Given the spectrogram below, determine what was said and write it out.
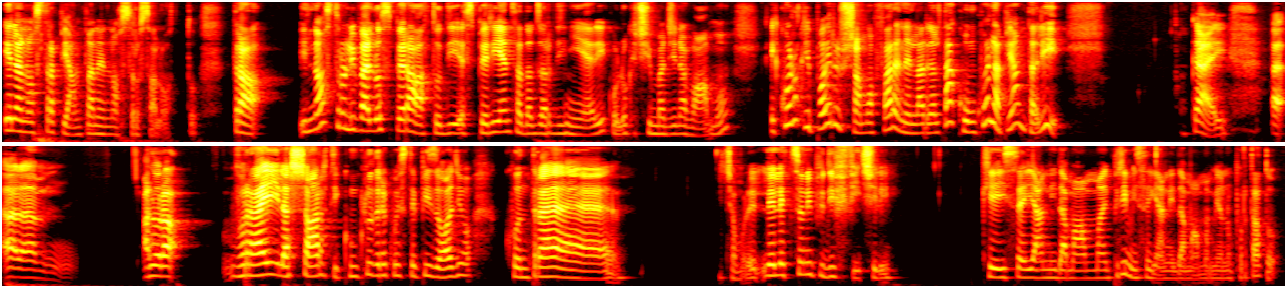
e la nostra pianta nel nostro salotto, tra il nostro livello sperato di esperienza da giardinieri, quello che ci immaginavamo, e quello che poi riusciamo a fare nella realtà con quella pianta lì. Ok? Uh, um, allora, vorrei lasciarti concludere questo episodio con tre diciamo, le, le lezioni più difficili che i sei anni da mamma, i primi sei anni da mamma mi hanno portato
